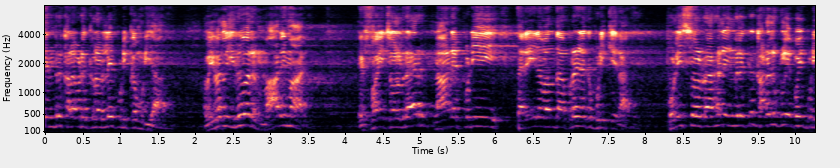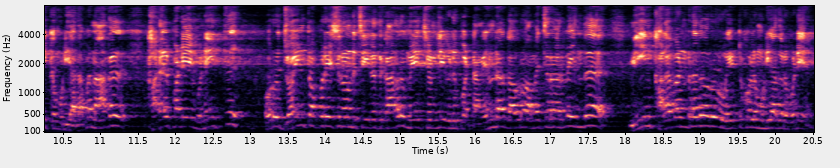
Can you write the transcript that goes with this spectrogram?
சென்று களவெடுக்கிறவர்களே பிடிக்க முடியாது. அப்ப இவர்கள் இருவரும் மாறி மாறி எஃப்ஐ சொல்றார் நான் எப்படி தரையில வந்த அப்புறம் எனக்கு பிடிக்கிறாது போலீஸ் சொல்றார்கள் எங்களுக்கு கடலுக்குள்ளே போய் பிடிக்க முடியாது. அப்ப நாங்கள் கடல் படையை இணைத்து ஒரு ஜாயிண்ட் ஆபரேஷன் ஒன்று செய்யறதுக்கான ஒரு முயற்சி ஒன்றில் ஈடுபட்டாங்க. என்றால் கௌரவ அமைச்சரவர்கள் இந்த மீன் களவென்றது ஒரு ஏற்றுக்கொள்ள முடியாத ஒரு விடயம்.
